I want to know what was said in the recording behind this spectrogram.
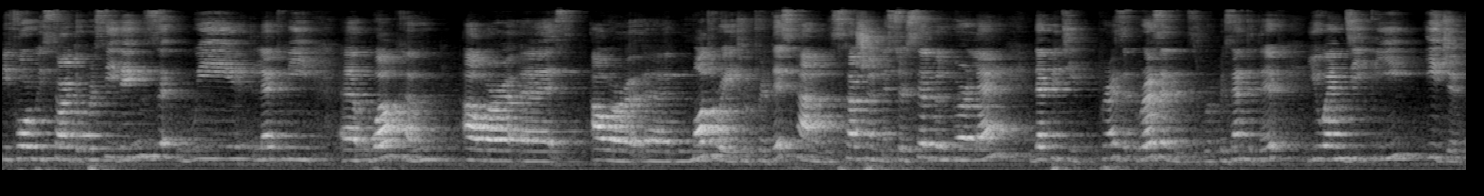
Before we start the proceedings, we let me uh, welcome our uh, our uh, moderator for this panel discussion, Mr. Sylvain Merlin, Deputy Pres Resident Representative, UNDP Egypt,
